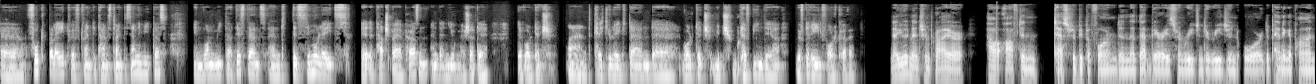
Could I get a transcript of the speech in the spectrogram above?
a foot plate with 20 times 20 centimeters in one meter distance, and this simulates a, a, touch by a person, and then you measure the the voltage and calculate then the voltage which would have been there with the real fault current. Now, you had mentioned prior how often tests should be performed and that that varies from region to region or depending upon,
